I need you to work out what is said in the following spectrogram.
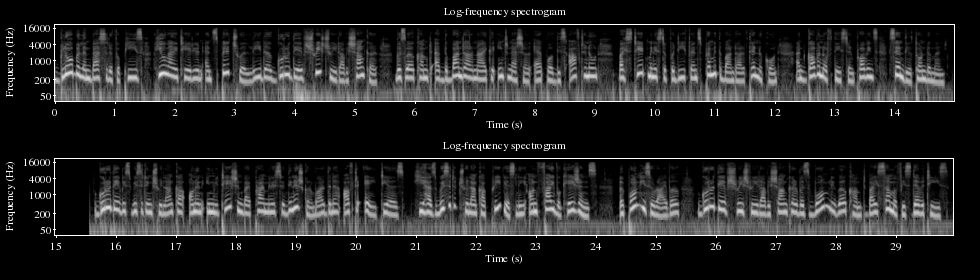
Global Ambassador for Peace, humanitarian and spiritual leader Gurudev Sri Sri Ravi Shankar was welcomed at the Bandaranaike International Airport this afternoon by State Minister for Defence Premitha Bandara Tennakoon and Governor of the Eastern Province Senthil Thondaman. Gurudev is visiting Sri Lanka on an invitation by Prime Minister Dinesh Gunawardena after eight years. He has visited Sri Lanka previously on five occasions. Upon his arrival, Gurudev Sri Sri Ravi Shankar was warmly welcomed by some of his devotees.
